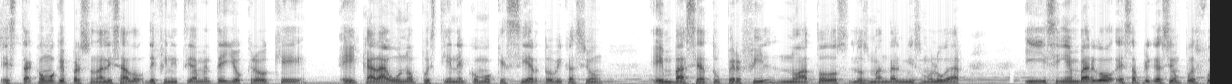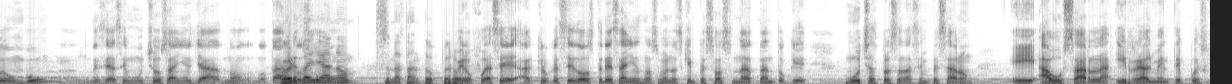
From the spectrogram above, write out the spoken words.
está como que personalizado. Definitivamente yo creo que eh, cada uno pues tiene como que cierta ubicación en base a tu perfil. No a todos los manda al mismo lugar. Y sin embargo, esa aplicación pues fue un boom desde hace muchos años. Ya no, no tantos Ahorita ya no suena tanto, pero... pero fue hace, ah, creo que hace dos, tres años más o menos que empezó a sonar tanto que muchas personas empezaron eh, a usarla y realmente pues se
